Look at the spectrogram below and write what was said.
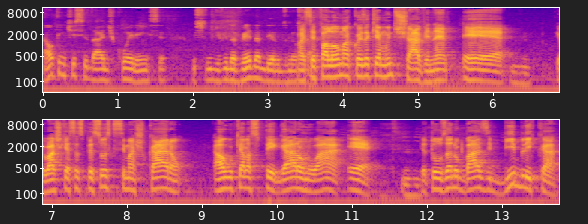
autenticidade, coerência, o estilo de vida verdadeiro dos meus Mas você falou uma coisa que é muito chave, né? É, Uhum. Eu acho que essas pessoas que se machucaram, algo que elas pegaram no ar é: Uhum. eu estou usando base bíblica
